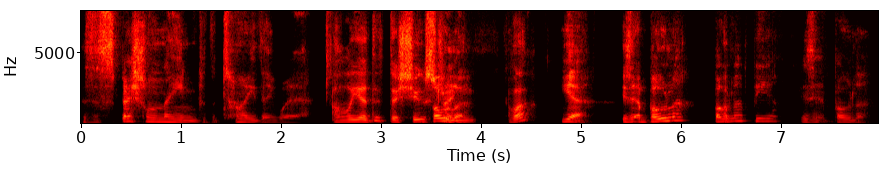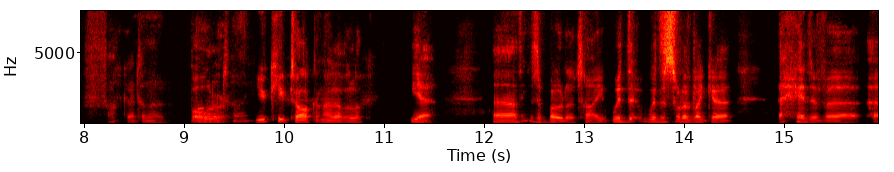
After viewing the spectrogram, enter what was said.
There's a special name for the tie they wear. Oh yeah, the, the shoestring. Bowler. What? Yeah, is it a bowler? Bowler beer? Is it bowler? Fuck, I don't know. Bowler. tie? You keep talking. I'll have a look. Yeah, uh, I think it's a bowler tie with the, with the sort of like a, a head of a, a,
